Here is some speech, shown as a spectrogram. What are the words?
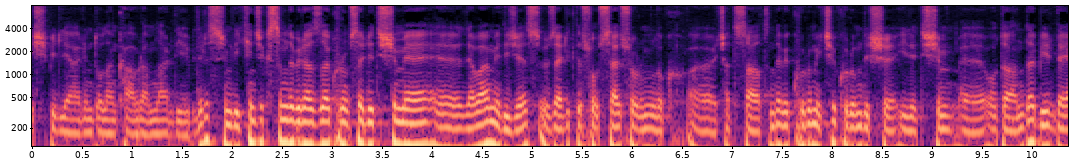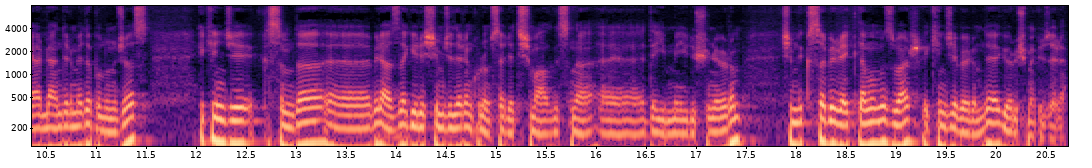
işbirliği halinde olan kavramlar diyebiliriz. Şimdi ikinci kısımda biraz daha kurumsal iletişime devam edeceğiz. Özellikle sosyal sorumluluk çatısı altında ve kurum içi kurum dışı iletişim odağında bir değerlendirmede bulunacağız. İkinci kısımda e, biraz da girişimcilerin kurumsal iletişim algısına e, değinmeyi düşünüyorum. Şimdi kısa bir reklamımız var. İkinci bölümde görüşmek üzere.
